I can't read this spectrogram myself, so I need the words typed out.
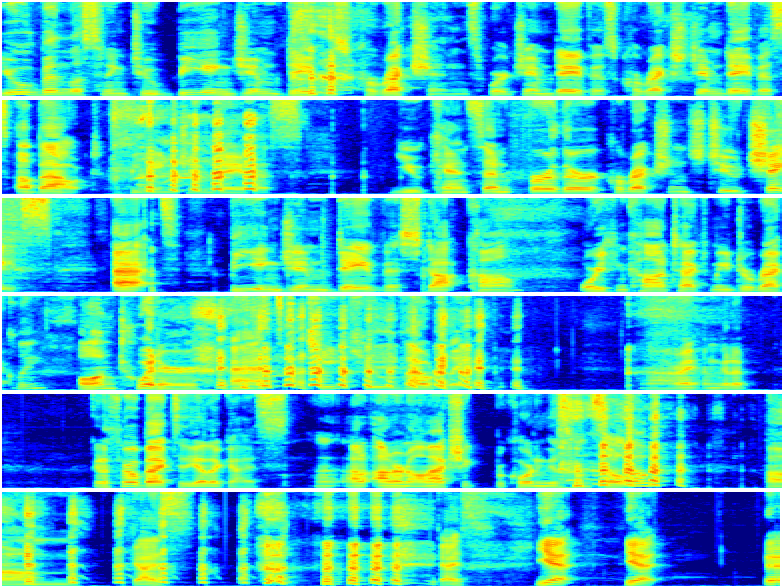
You've been listening to Being Jim Davis Corrections, where Jim Davis corrects Jim Davis about being Jim Davis. You can send further corrections to Chase at beingjimdavis.com, or you can contact me directly on Twitter at TQLoudly. All right, I'm gonna gonna throw it back to the other guys. I, I, I don't know. I'm actually recording this one solo. Um, guys, guys, Yeah, yeah, Uh,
